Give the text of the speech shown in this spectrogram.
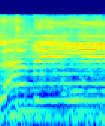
loving you.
